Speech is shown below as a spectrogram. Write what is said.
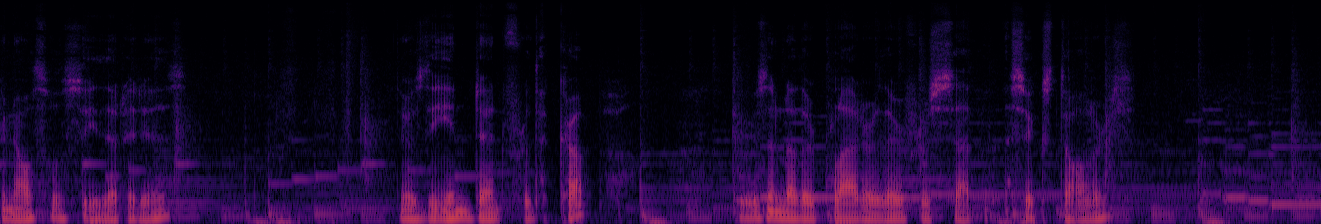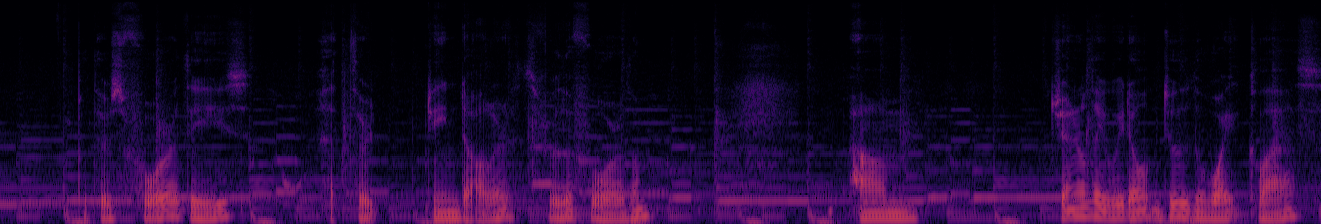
can also see that it is. There's the indent for the cup. There was another platter there for seven, $6. But there's four of these at $13 for the four of them. Um, generally, we don't do the white glass,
